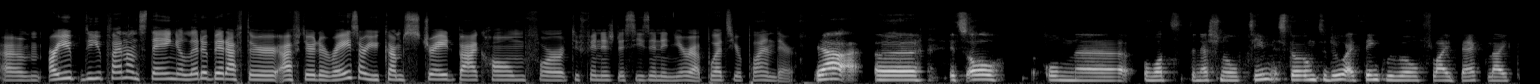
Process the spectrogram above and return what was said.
Um, are you? Do you plan on staying a little bit after after the race, or you come straight back home for to finish the season in Europe? What's your plan there? Yeah, uh, it's all on uh, what the national team is going to do. I think we will fly back like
